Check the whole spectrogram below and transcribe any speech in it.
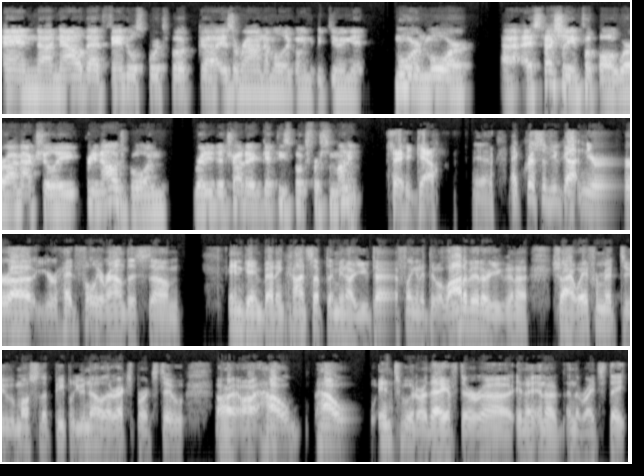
And uh, now that FanDuel Sportsbook uh, is around, I'm only going to be doing it more and more, uh, especially in football, where I'm actually pretty knowledgeable and ready to try to get these books for some money. There you go. Yeah. And Chris, have you gotten your uh, your head fully around this um, in-game betting concept? I mean, are you definitely going to do a lot of it? Are you going to shy away from it? Do most of the people you know that are experts too? Or, how how into it are they if they're uh, in a, in a in the right state?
